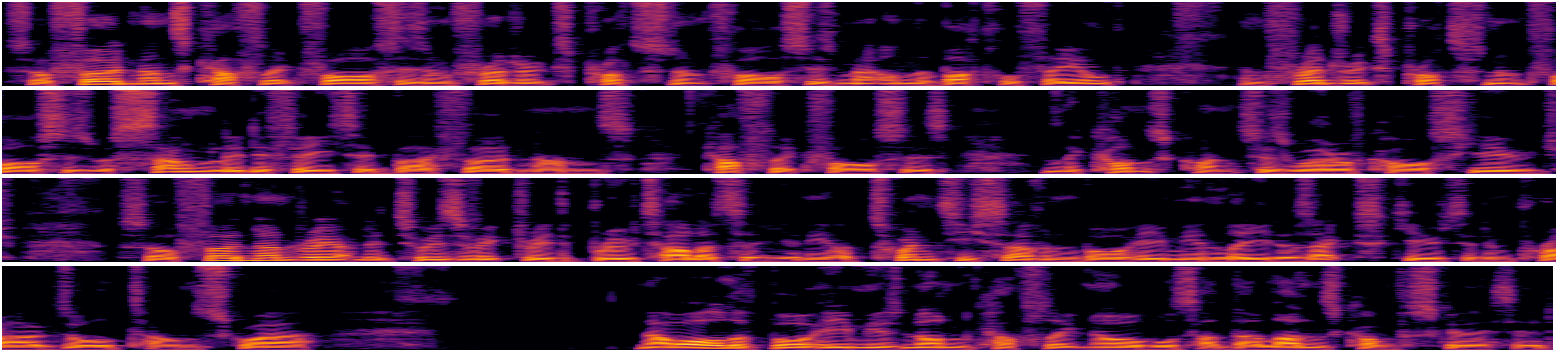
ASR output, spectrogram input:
So, Ferdinand's Catholic forces and Frederick's Protestant forces met on the battlefield, and Frederick's Protestant forces were soundly defeated by Ferdinand's Catholic forces, and the consequences were, of course, huge. So, Ferdinand reacted to his victory with brutality, and he had 27 Bohemian leaders executed in Prague's Old Town Square now, all of Bohemia's non Catholic nobles had their lands confiscated,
